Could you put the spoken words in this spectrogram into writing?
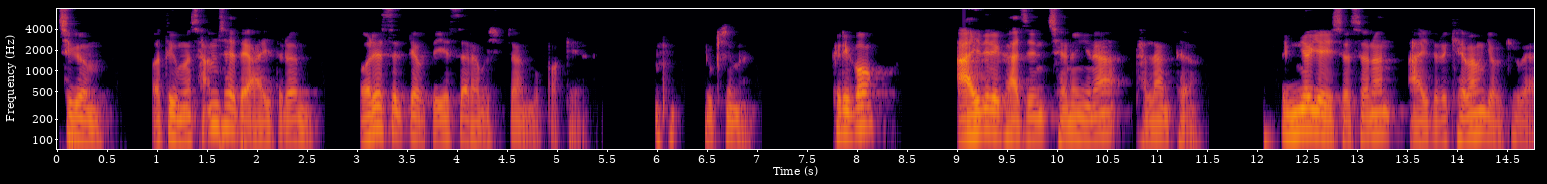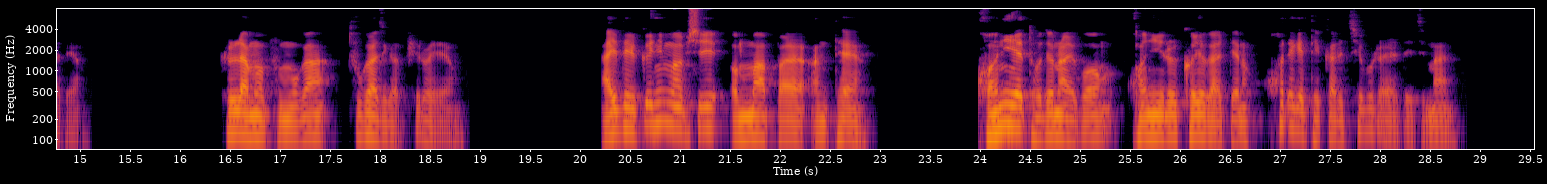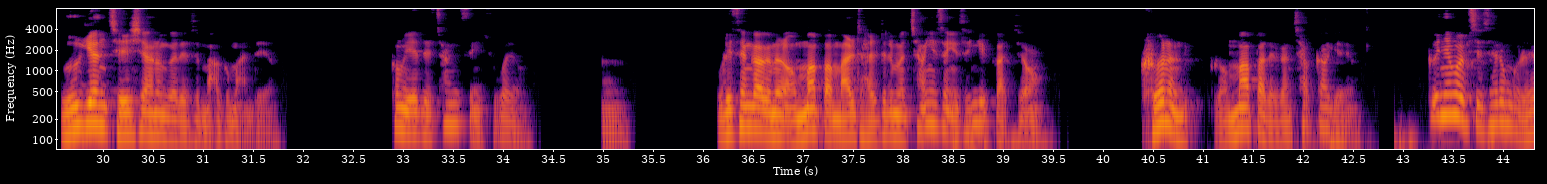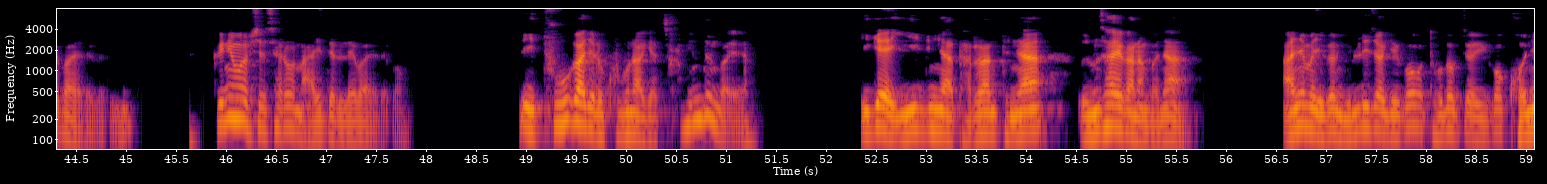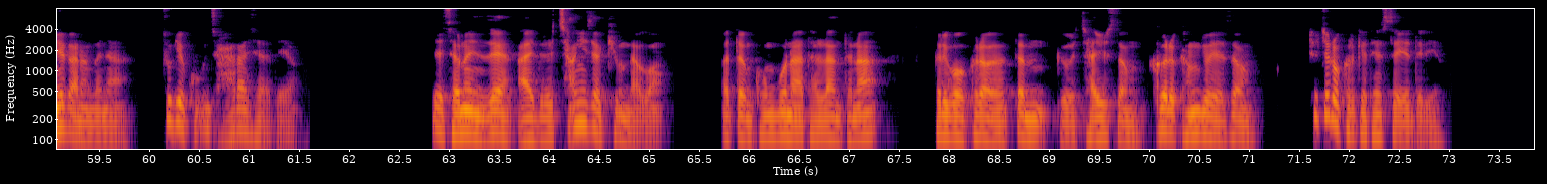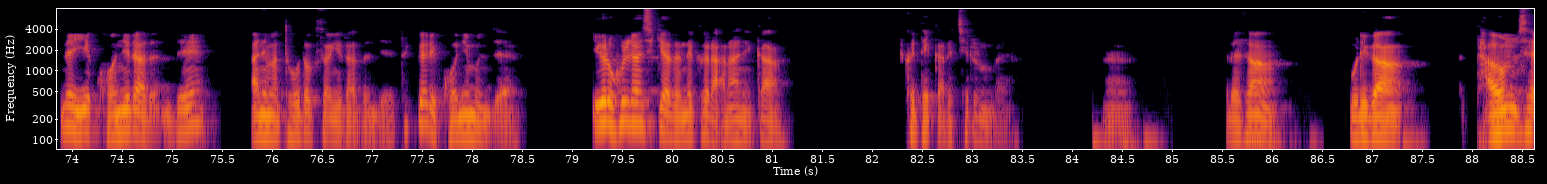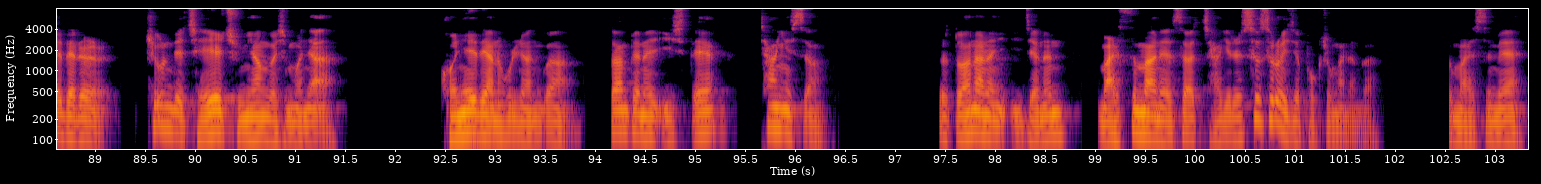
지금 어떻게 보면 3세대 아이들은 어렸을 때부터 옛사람을 십자가 못 받게 해요. 욕심은. 그리고 아이들이 가진 재능이나 달란트, 능력에 있어서는 아이들을 개방적으로 키워야 돼요. 그러려면 부모가 두 가지가 필요해요. 아이들이 끊임없이 엄마 아빠한테 권위에 도전하고 권위를 거역할 때는 호되게 대가를 치불어야 되지만 의견 제시하는 것에 대해서 막으면 안 돼요. 그럼 얘들 창의성이 죽어요. 어. 우리 생각에는 엄마 아빠 말 잘 들으면 창의성이 생길 것 같죠. 그거는 그 엄마 아빠들과 착각이에요. 끊임없이 새로운 걸 해봐야 되거든요. 끊임없이 새로운 아이디어를 내봐야 되고 이 두 가지를 구분하기가 참 힘든 거예요. 이게 일이냐 다란트냐 은사에 관한 거냐 아니면 이건 윤리적이고 도덕적이고 권위에 관한 거냐 두개 구분 잘 하셔야 돼요. 이제 저는 이제 아이들을 창의적 키운다고 어떤 공부나 달란트나 그리고 그런 어떤 그 자율성 그거를 강조해서 실제로 그렇게 됐어요 애들이. 근데 이 권위라든지 아니면 도덕성이라든지 특별히 권위 문제 이걸 훈련시켜야 되는데 그걸 안 하니까 그 대가를 치르는 거예요. 어. 그래서 우리가 다음 세대를 키우는데 제일 중요한 것이 뭐냐? 권위에 대한 훈련과 또 한편에 이 시대의 창의성 그리고 또 하나는 이제는 말씀 안에서 자기를 스스로 이제 복종하는 것. 그 말씀에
